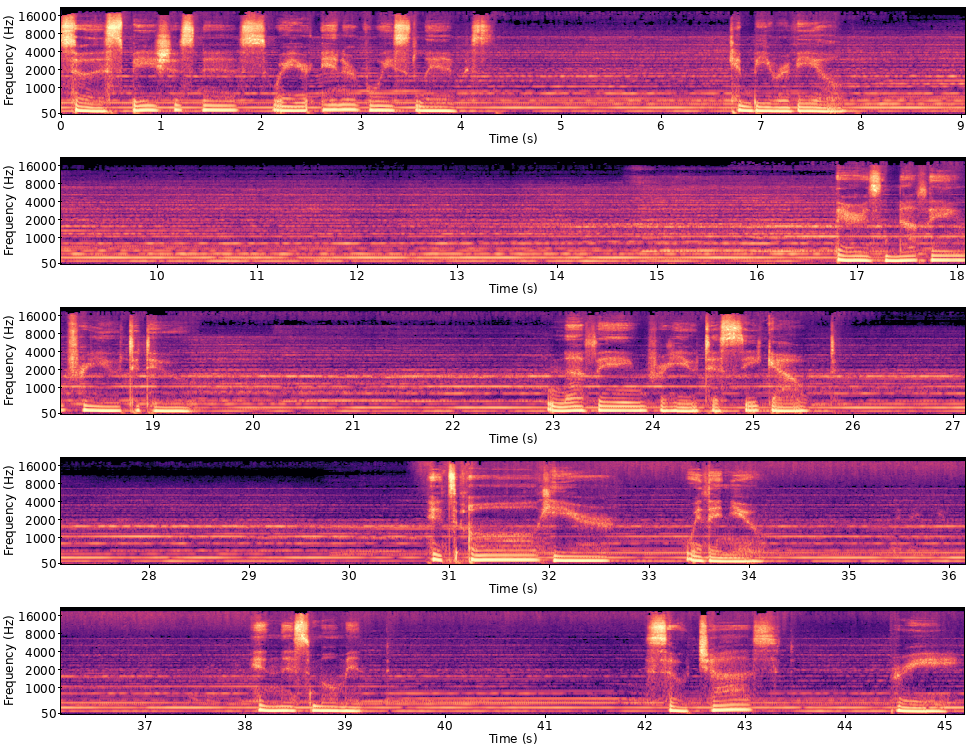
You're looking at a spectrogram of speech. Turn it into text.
So, the spaciousness where your inner voice lives can be revealed. There is nothing for you to do, nothing for you to seek out. It's all here within you. In this moment. So just breathe.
